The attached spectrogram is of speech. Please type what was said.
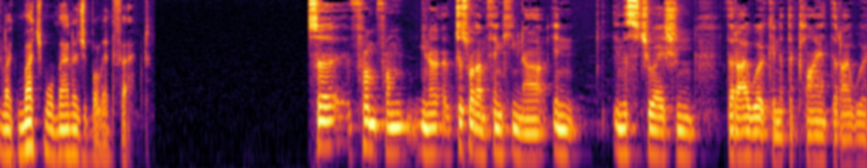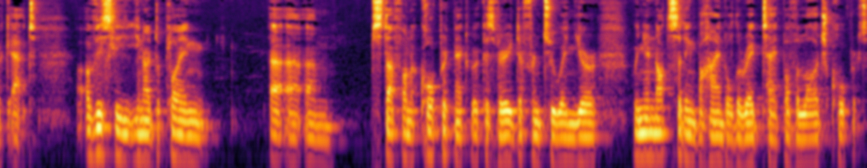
like much more manageable, in fact. So, from from you know, just what I'm thinking now in in the situation that I work in at the client that I work at. Obviously, you know, deploying uh, uh, um, stuff on a corporate network is very different to when you're when you're not sitting behind all the red tape of a large corporate.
